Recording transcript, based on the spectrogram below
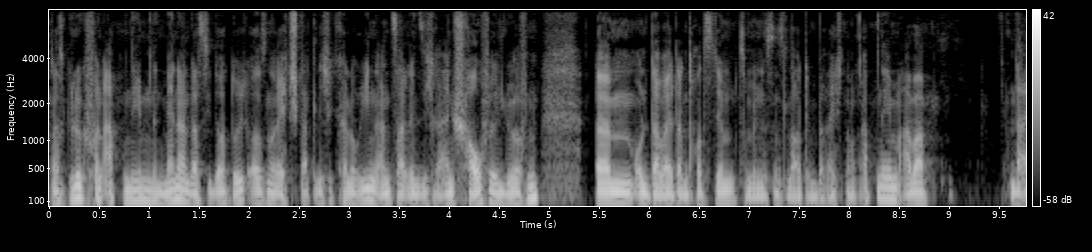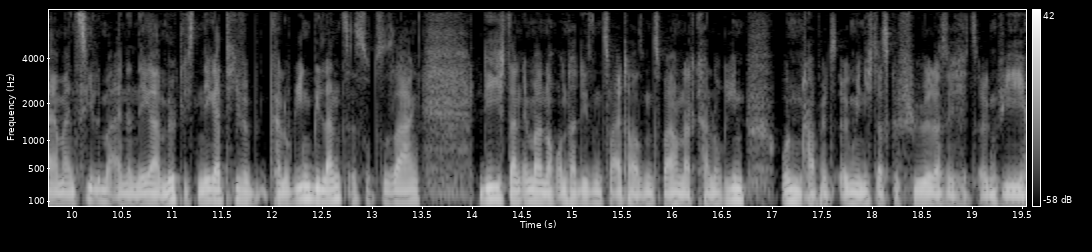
das Glück von abnehmenden Männern, dass sie doch durchaus eine recht stattliche Kalorienanzahl in sich reinschaufeln dürfen ähm, und dabei dann trotzdem, zumindest laut den Berechnungen, abnehmen. Aber da ja mein Ziel immer eine neg möglichst negative Kalorienbilanz ist, sozusagen, liege ich dann immer noch unter diesen 2200 Kalorien und habe jetzt irgendwie nicht das Gefühl, dass ich jetzt irgendwie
